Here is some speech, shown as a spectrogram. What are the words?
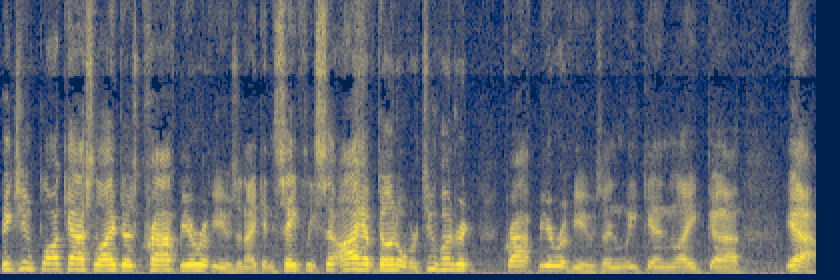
Big Jim Blogcast Live does craft beer reviews, and I can safely say I have done over 200 craft beer reviews, and we can like, uh, yeah.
